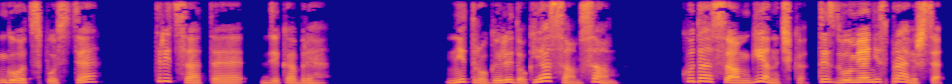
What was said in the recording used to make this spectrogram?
Год спустя, 30 декабря. «Не трогай ледок, я сам, сам». «Куда сам, Геночка? Ты с двумя не справишься.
